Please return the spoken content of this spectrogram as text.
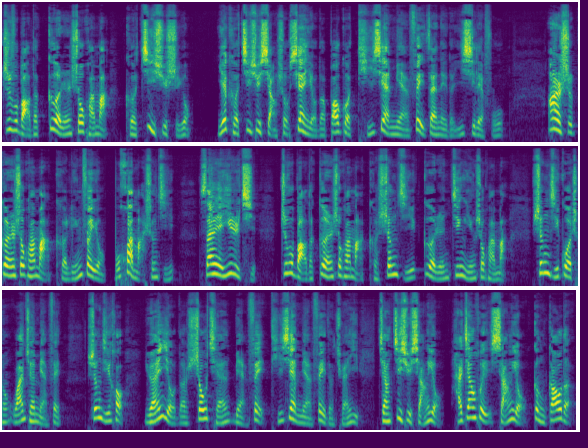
支付宝的个人收款码可继续使用，也可继续享受现有的包括提现免费在内的一系列服务。二是个人收款码可零费用不换码升级。三月一日起，支付宝的个人收款码可升级个人经营收款码，升级过程完全免费。升级后，原有的收钱免费、提现免费等权益将继续享有，还将会享有更高的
